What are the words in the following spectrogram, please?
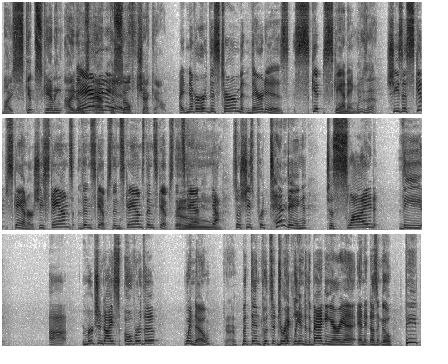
by skip scanning items There at the self checkout. I'd never heard this term, but there it is skip scanning. What is that? She's a skip scanner. She scans, then skips, then scans, then skips, then Oh. scan. Yeah. So she's pretending to slide the uh, merchandise over the window, Okay. but then puts it directly into the bagging area and it doesn't go beep.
